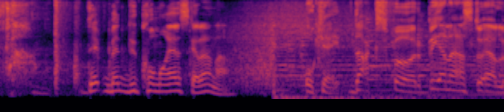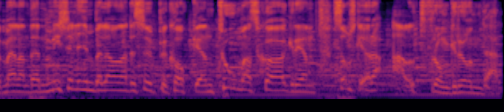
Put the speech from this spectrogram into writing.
Fan. Det, men du kommer att älska denna. Okej, dags för benäsduell mellan den Michelin-belönade superkocken Thomas Sjögren som ska göra allt från grunden.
